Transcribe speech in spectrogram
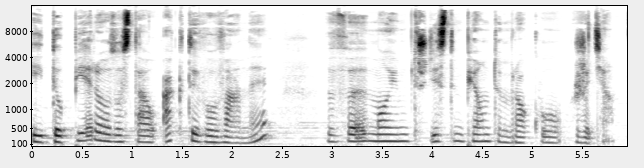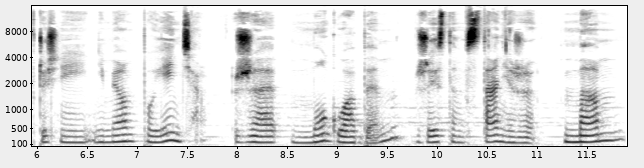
i dopiero został aktywowany w moim 35 roku życia. Wcześniej nie miałam pojęcia, że mogłabym, że jestem w stanie, że mam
